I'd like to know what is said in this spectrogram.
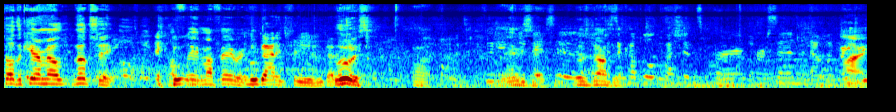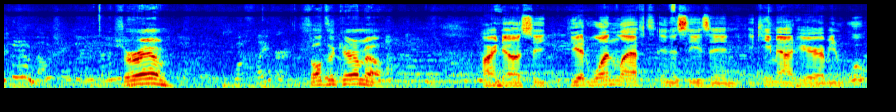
salted caramel milkshake. My, my favorite. Who got it for you? Who got Lewis. It Uh, Could you Andy limit it to Lewis Johnson. Just a couple of questions per person, and that would. All right. Are you drinking a milkshake? Sure am. What flavor? Salted caramel. All right, Noah. So you had one left in the season. You came out here. I mean, what,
